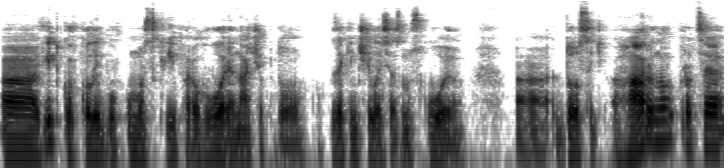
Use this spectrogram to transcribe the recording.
А, Вітков, коли був у Москві, переговори, начебто, закінчилися з Москвою досить гарно про це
